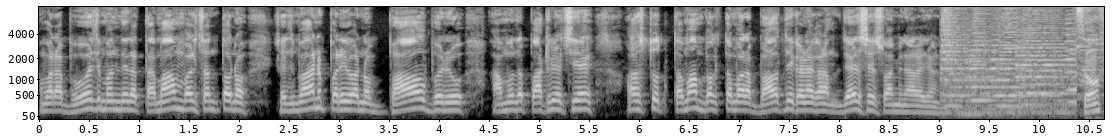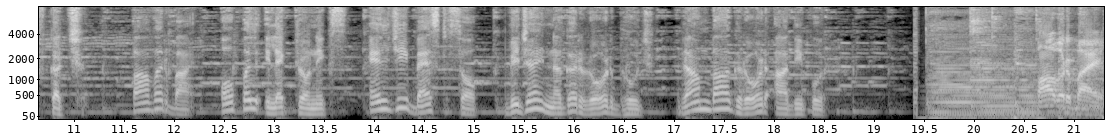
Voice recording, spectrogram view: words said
અમારા ભોજ મંદિરના તમામ વડ સંતોનો યજમાન પરિવારનો ભાવભર્યું આમંત્રણ પાઠવીએ છીએ અસ્તુ તમામ ભક્ત તમારા ભાવથી ઘણા ઘણા જય શ્રી સ્વામિનારાયણ. સોફ Kutch power by Opal electronics LG best shop Vijaynagar road Bhuj Rambag road Adipur. Power by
